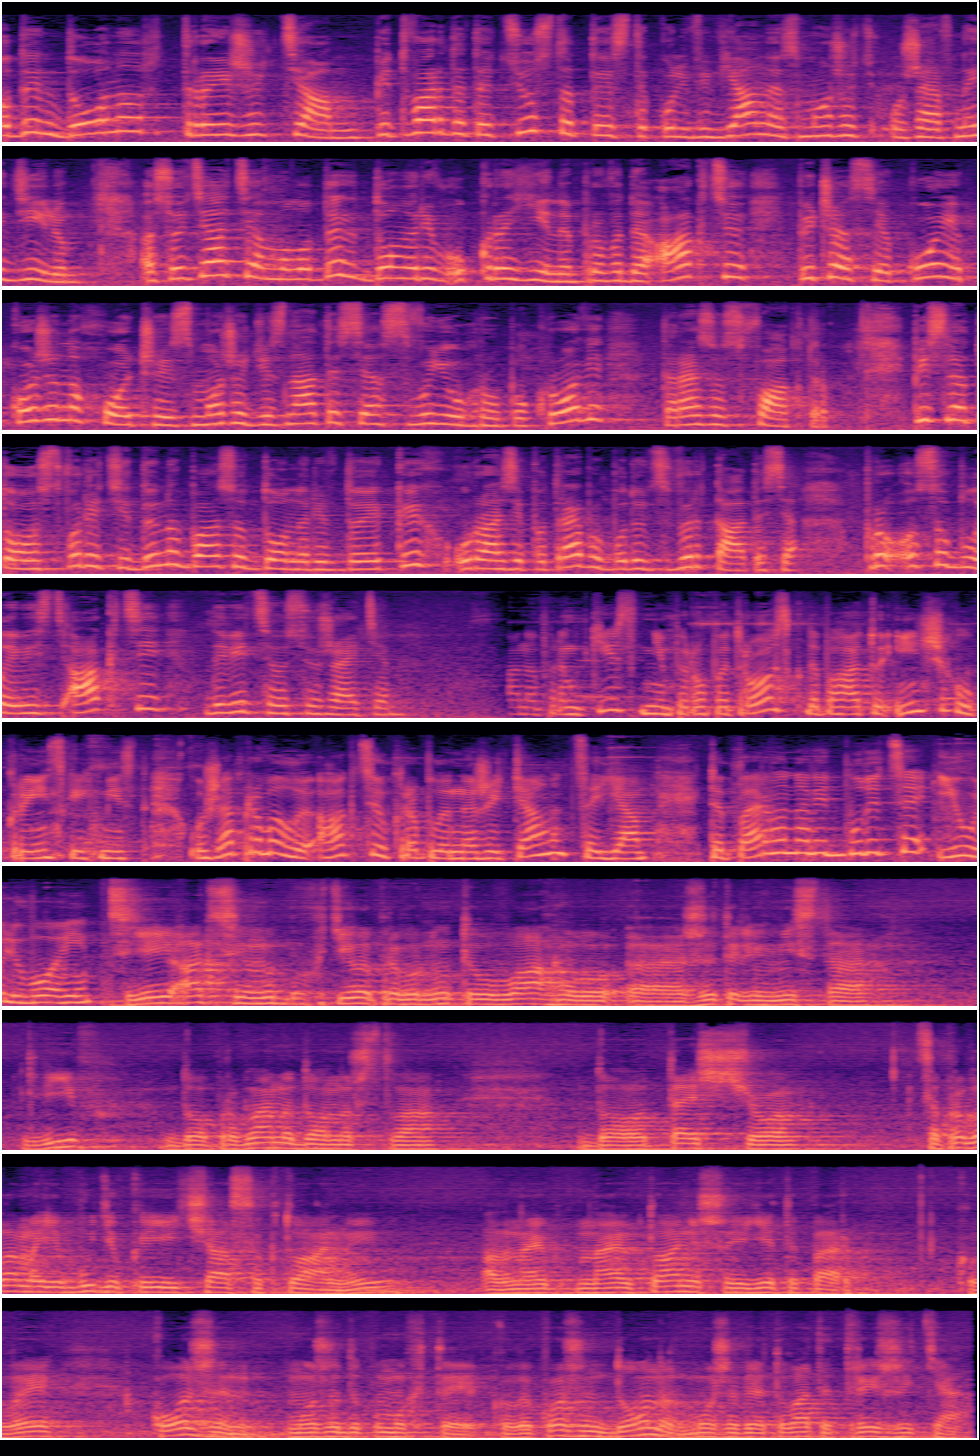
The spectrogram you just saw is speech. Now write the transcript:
Один донор три життя. Підтвердити цю статистику львів'яни зможуть уже в неділю. Асоціація молодих донорів України проведе акцію, під час якої кожен охочий зможе дізнатися свою групу крові та резус-фактор. Після того створять єдину базу донорів, до яких у разі потреби будуть звертатися. Про особливість акції дивіться у сюжеті. Івано-Франківськ, Дніпропетровськ та багато інших українських міст уже провели акцію «Краплине життя. Це я. Тепер вона відбудеться і у Львові. Цією акцією ми б хотіли привернути увагу е, жителів міста Львів до проблеми донорства, до те, що ця проблема є будь-який час актуальною, але найактуальнішою є тепер, коли кожен може допомогти, коли кожен донор може врятувати три життя.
